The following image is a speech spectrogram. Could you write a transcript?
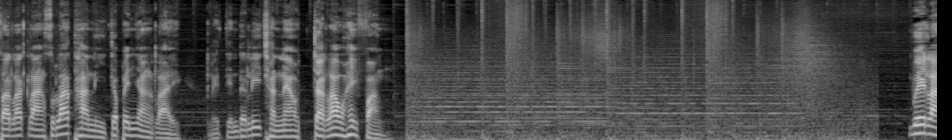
สารกลางสุราษฎร์ธานีจะเป็นอย่างไร Legendary Channel จะเล่าให้ฟัง เวลา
